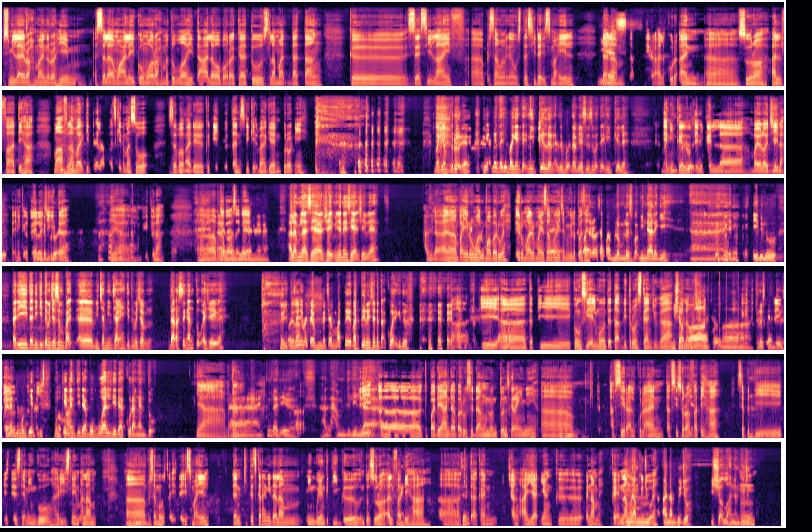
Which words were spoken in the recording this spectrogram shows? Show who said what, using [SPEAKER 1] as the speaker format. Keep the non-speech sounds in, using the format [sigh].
[SPEAKER 1] Bismillahirrahmanirrahim. Assalamualaikum warahmatullahi taala wabarakatuh. Selamat datang ke sesi live uh, bersama dengan Ustaz Hidayat Ismail yes. dalam tafsir Al-Quran uh, surah Al-Fatihah. Maaf hmm. lambat kita lambat sikit masuk sebab hmm. ada kekejutan sedikit bahagian perut ni. [laughs]
[SPEAKER 2] bahagian perut eh. [laughs] Ingatkan tadi bahagian teknikal lah nak sebut tak biasa sebut teknikal eh
[SPEAKER 1] technical technical uh, biologi lah. Technical biologi kita. lah. ya [laughs] begitulah. Uh, apa khabar Ustaz Dayat
[SPEAKER 2] Alhamdulillah. Sihat. Syahid macam mana sihat Syahid eh?
[SPEAKER 1] Alhamdulillah. Ah, nampaknya rumah rumah baru eh? Eh rumah rumah yang sama eh, macam minggu lepas
[SPEAKER 2] rumah, eh? rumah sama. Belum belum sebab pindah lagi. Uh, jadi stay dulu. Tadi tadi kita macam sempat uh, bincang-bincang eh. Kita macam dah rasa ngantuk eh Syahid eh [laughs] Itulah. Maksudnya macam macam mata mata ni macam dah tak kuat gitu.
[SPEAKER 1] Ha, tapi [laughs] uh, tapi kongsi ilmu tetap diteruskan juga.
[SPEAKER 2] Insyaallah. Insya teruskan. teruskan. Nanti mungkin mungkin nanti dah berbual dia dah kurang ngantuk.
[SPEAKER 1] Ya, betul.
[SPEAKER 2] Ah, itulah dia. Alhamdulillah. Jadi,
[SPEAKER 1] uh, kepada anda baru sedang menonton sekarang ini, uh, mm-hmm. kita tafsir Al-Quran, tafsir surah yeah. Fatihah seperti mm-hmm. biasa setiap minggu hari Isnin malam uh, bersama Ustaz Hidayat Ismail. Dan kita sekarang ni dalam minggu yang ketiga untuk surah Al-Fatihah uh, kita akan bincang ayat yang ke-6 eh. Ke-6 atau 7 eh.
[SPEAKER 2] 6 7 insyaallah 6 7 hmm.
